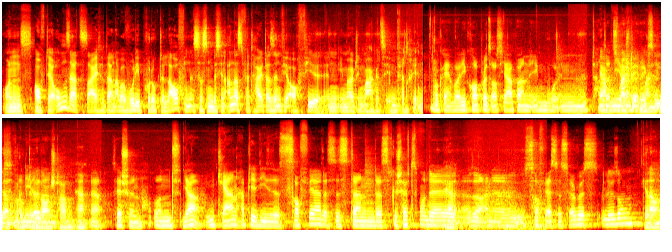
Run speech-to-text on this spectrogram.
Und auf der Umsatzseite dann aber, wo die Produkte laufen, ist es ein bisschen anders verteilt. Da sind wir auch viel in Emerging Markets eben vertreten. Okay, weil die Corporates aus Japan irgendwo in Tansania ja, zum Beispiel in Manila Produkte Manila gelauncht haben. Ja. ja, sehr schön. Und ja, im Kern habt ihr diese Software, das ist dann das Geschäftsmodell, ja. also eine Software-as-a-Service-Lösung. Genau,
